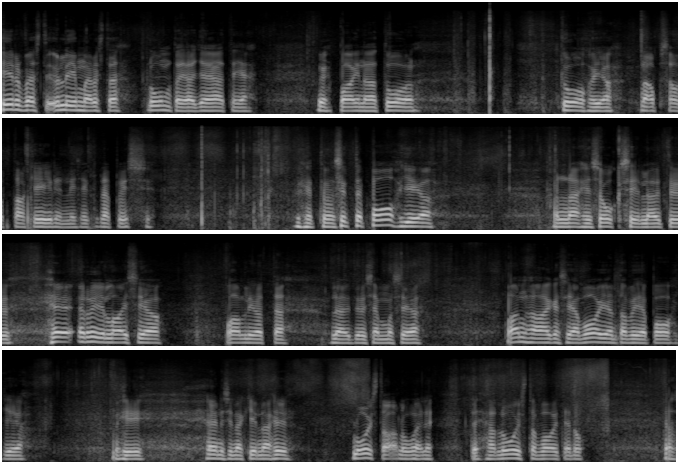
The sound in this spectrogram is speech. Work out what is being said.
hirveästi ylimääräistä lunta ja jäätä ja painaa tuon tuohon ja napsauttaa kiinni, niin se kyllä pysyy. Ja sitten pohjia on näihin suksiin löytyy erilaisia paljon, että löytyy semmosia vanha-aikaisia voijeltavia pohjia, mihin ensinnäkin näihin luistoalueille tehdään luistovoitelu. Ja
